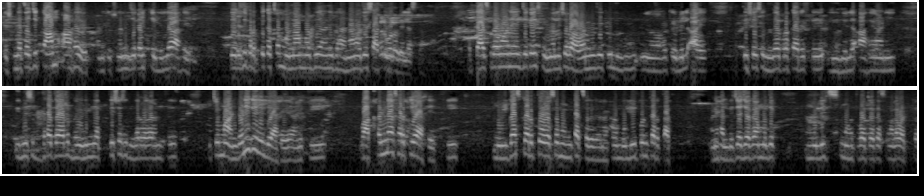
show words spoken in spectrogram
कृष्णाचं जे काम आहे आणि कृष्णाने जे काही केलेलं आहे ते अगदी प्रत्येकाच्या मनामध्ये आणि ध्यानामध्ये साठवून असतात असतं. त्याचप्रमाणे जे काही सोनालीच्या भावांनी जे काही लिहून ठेवलेलं आहे अतिशय सुंदर प्रकारे ते लिहिलेलं आहे आणि तिने सुद्धा तर बहिणींनी अतिशय सुंदर प्रकारे ते तिची मांडणी केलेली आहे आणि ती वाखणण्यासारखी आहे की मुलगाच करतो असं म्हणतात सगळेजण पण मुली पण करतात. आणि हल्लीच्या जगामध्ये मुलीच महत्त्वाच्या आहेत असं मला वाटतं.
